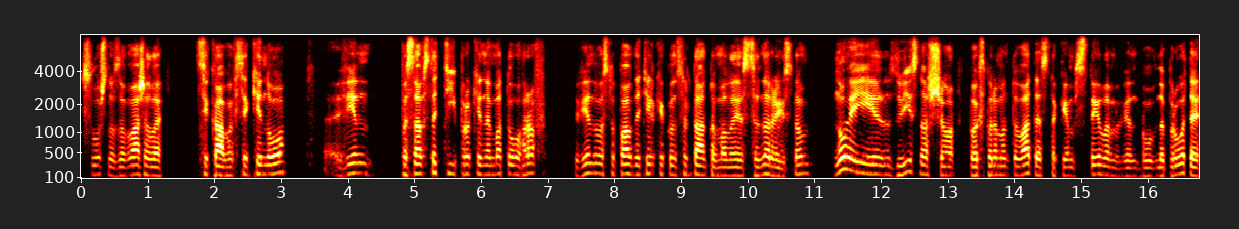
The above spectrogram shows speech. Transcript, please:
слушно зауважили, цікавився кіно. Він писав статті про кінематограф, він виступав не тільки консультантом, але й сценаристом. Ну і звісно, що поекспериментувати з таким стилем він був не проти,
